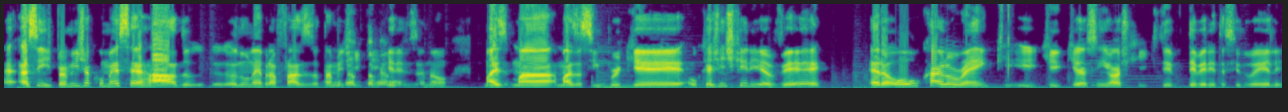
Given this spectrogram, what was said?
É, assim, pra mim já começa errado. Eu não lembro a frase exatamente que, que queria dizer, não. Mas, mas, mas assim, porque o que a gente queria ver era ou o Kylo Ren, que, que, que assim, eu acho que, que deveria ter sido ele,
